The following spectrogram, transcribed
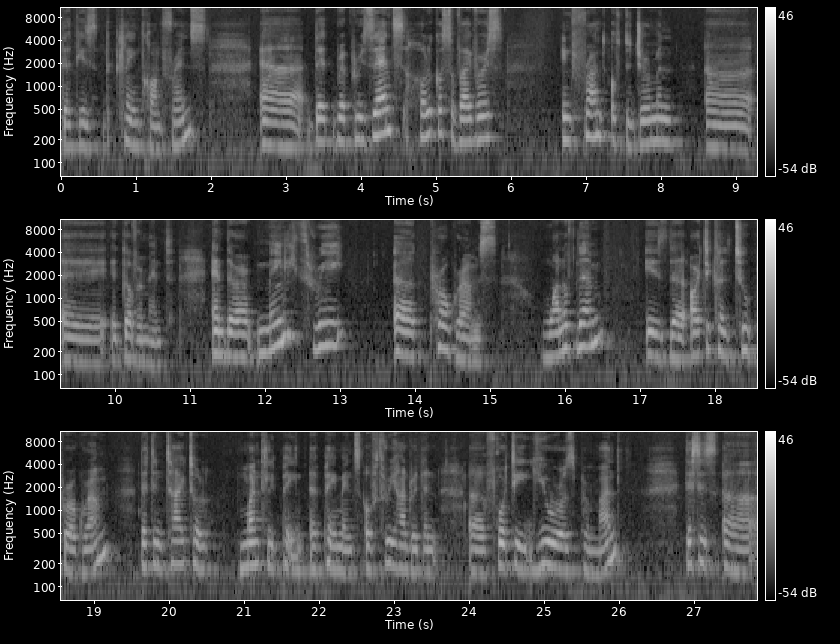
that is the Claim Conference uh, that represents Holocaust survivors in front of the German uh, uh, government. And there are mainly three uh, programs. One of them is the Article 2 program that entitle monthly pay, uh, payments of 340 euros per month. This is uh,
